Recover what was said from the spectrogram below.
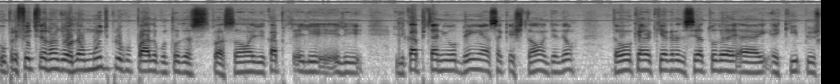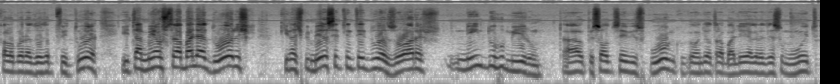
O prefeito Fernando Jordão, muito preocupado com toda essa situação, ele, ele, ele, ele capitaneou bem essa questão, entendeu? Então eu quero aqui agradecer a toda a equipe, os colaboradores da prefeitura e também aos trabalhadores que nas primeiras 72 horas nem dormiram. Tá? O pessoal do serviço público, é onde eu trabalhei, agradeço muito.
